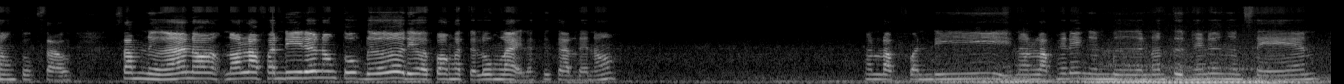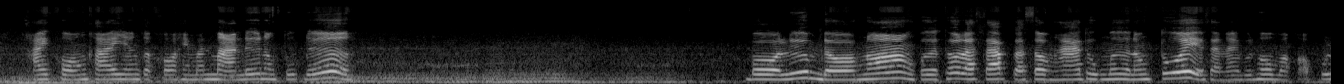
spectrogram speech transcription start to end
น้องตุกสาวซ้ำเหนือนาะนอนหลับฝันดีเด้อน้องตุกเด้อเดี๋ยวไอ้ปองก็จะลงไหลแล้วคือกันเลยเนาะนอนหลับฝันดี นอนหลับให้ได้เงินหมื่นนอนตื่นให้ได้เงินแสนขายของขายยังก็ขอให้มันมานเด้อน้องตุกเด้อ บ่ลืมดอกน้อง เปิดโทรศัพท์ก็ส่องหาทุกมือน้องตุ้ยสันนายบุญโฮมบอกขอบคุณ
